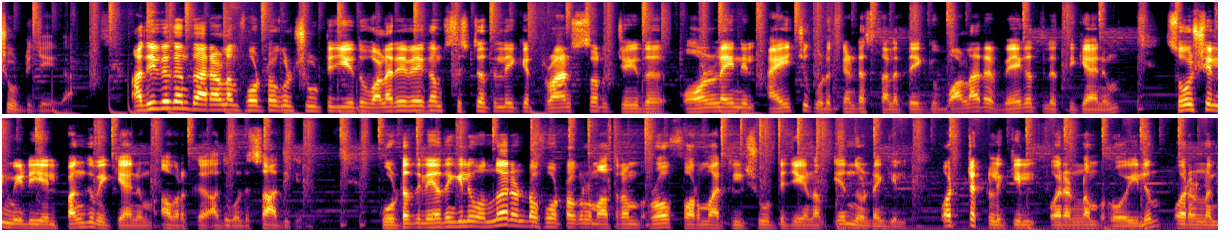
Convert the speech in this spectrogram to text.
ഷൂട്ട് ചെയ്യുക അതിവേഗം ധാരാളം ഫോട്ടോകൾ ഷൂട്ട് ചെയ്ത് വളരെ വേഗം സിസ്റ്റത്തിലേക്ക് ട്രാൻസ്ഫർ ചെയ്ത് ഓൺലൈനിൽ അയച്ചു കൊടുക്കേണ്ട സ്ഥലത്തേക്ക് വളരെ വേഗത്തിലെത്തിക്കാനും സോഷ്യൽ മീഡിയയിൽ പങ്കുവയ്ക്കാനും അവർക്ക് അതുകൊണ്ട് സാധിക്കുന്നു. കൂട്ടത്തിൽ ഏതെങ്കിലും ഒന്നോ രണ്ടോ ഫോട്ടോകൾ മാത്രം റോ ഫോർമാറ്റിൽ ഷൂട്ട് ചെയ്യണം എന്നുണ്ടെങ്കിൽ ഒറ്റ ക്ലിക്കിൽ ഒരെണ്ണം റോയിലും ഒരെണ്ണം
